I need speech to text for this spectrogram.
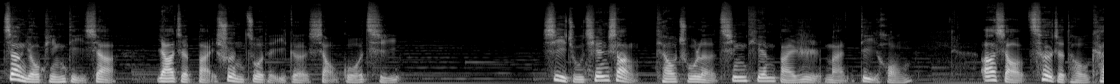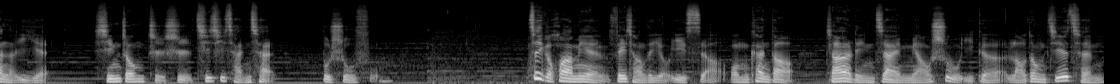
酱油瓶底下压着百顺做的一个小国旗，细竹签上挑出了青天白日满地红。阿小侧着头看了一眼，心中只是凄凄惨惨，不舒服。这个画面非常的有意思啊！我们看到张爱玲在描述一个劳动阶层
